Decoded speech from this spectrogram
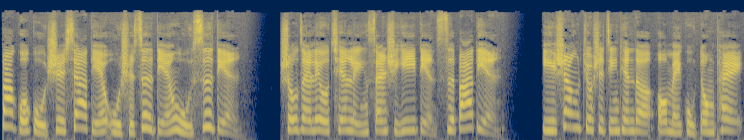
法国股市下跌五十四点五四点，收在六千零三十一点四八点。以上就是今天的欧美股动态。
